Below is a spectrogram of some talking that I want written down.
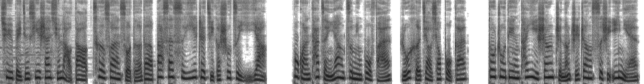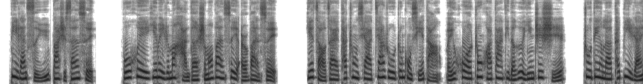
去北京西山寻老道测算所得的八三四一这几个数字一样，不管他怎样自命不凡，如何叫嚣不甘，都注定他一生只能执政四十一年，必然死于八十三岁，不会因为人们喊的什么万岁而万岁。也早在他种下加入中共协党、为祸中华大地的恶因之时，注定了他必然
